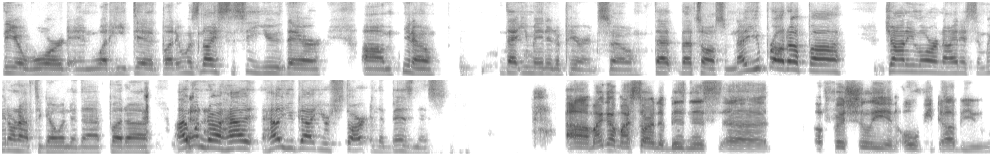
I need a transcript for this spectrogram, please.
the award and what he did, but it was nice to see you there. Um, you know, that you made an appearance, so that that's awesome. Now you brought up uh, Johnny Laurinaitis, and we don't have to go into that, but uh, I want to know how how you got your start in the business. Um, I got my start in the business uh officially in OVW,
